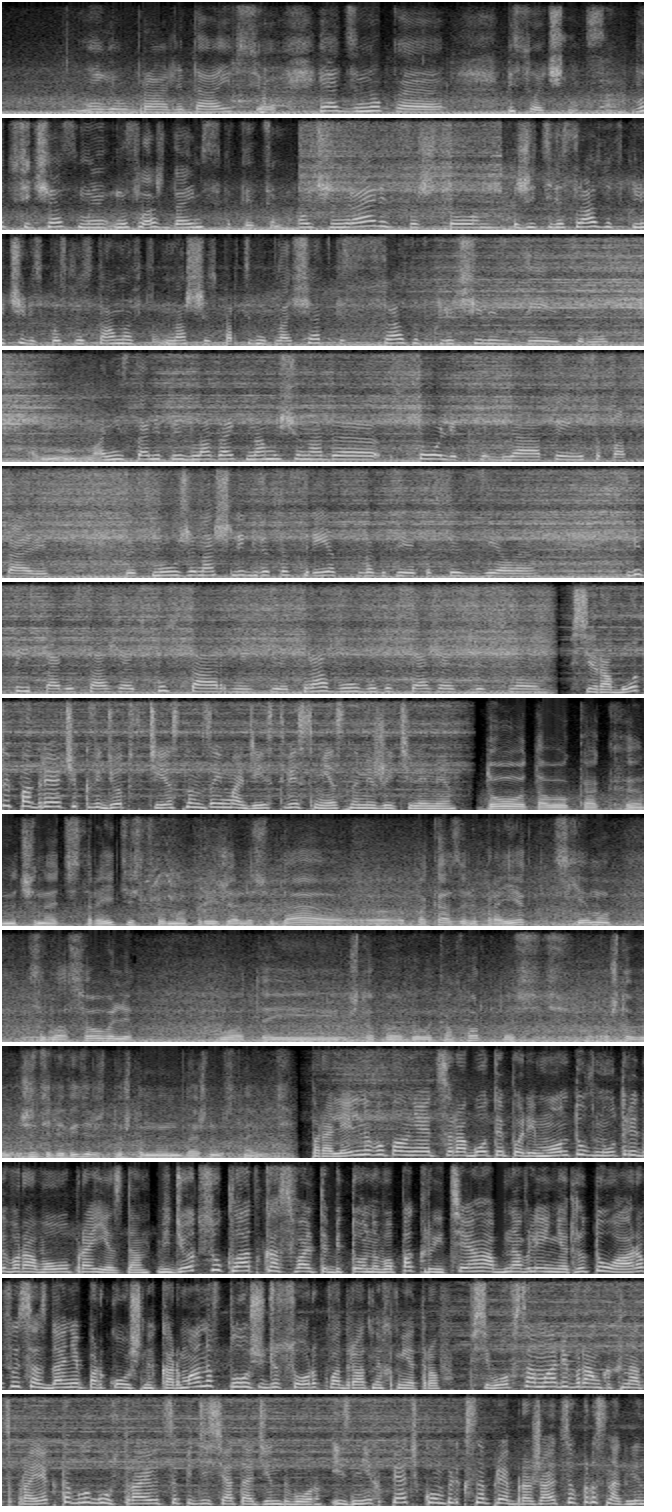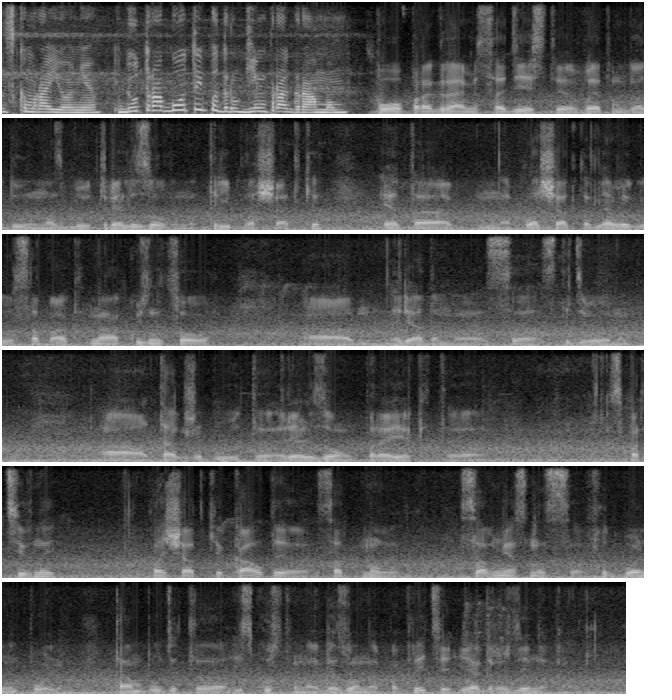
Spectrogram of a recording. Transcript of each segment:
Мы ее убрали, да, и все. И одинокая песочница. Вот сейчас мы наслаждаемся вот этим. Очень нравится, что жители сразу включились после установки нашей спортивной площадки, сразу включились в деятельность. Они стали предлагать, нам еще надо столик для тенниса поставить. То есть мы уже нашли где-то средства, где это все сделаем. Цветы стали сажать, кустарники, траву будут сажать весной. Все работы подрядчик ведет в тесном взаимодействии с местными жителями. До того, как начинать строительство, мы приезжали сюда, э, показывали проект, схему, согласовывали вот, и чтобы было комфортно, то есть чтобы жители видели то, что мы им должны установить. Параллельно выполняются работы по ремонту внутридворового проезда. Ведется укладка асфальтобетонного покрытия, обновление тротуаров и создание парковочных карманов площадью 40 квадратных метров. Всего в Самаре в рамках нацпроекта благоустраивается 51 двор. Из них 5 комплексно преображаются в Красноглинском районе. Идут работы по другим программам. По программе содействия в этом году у нас будет реализовано три площадки. Это площадка для выгула собак на Кузнецова, а, рядом э, с стадионом. А также будет реализован проект э, спортивной площадки Калды ну, совместно с футбольным полем. Там будет э, искусственное газонное покрытие и ограждение Калды.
